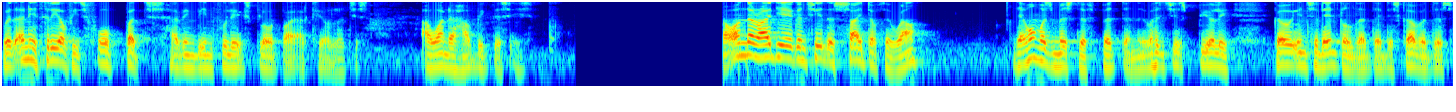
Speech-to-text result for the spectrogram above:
with only three of its four pits having been fully explored by archaeologists. I wonder how big this is. Now on the right here you can see the site of the well. They almost missed the pit, and it was just purely coincidental that they discovered this.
